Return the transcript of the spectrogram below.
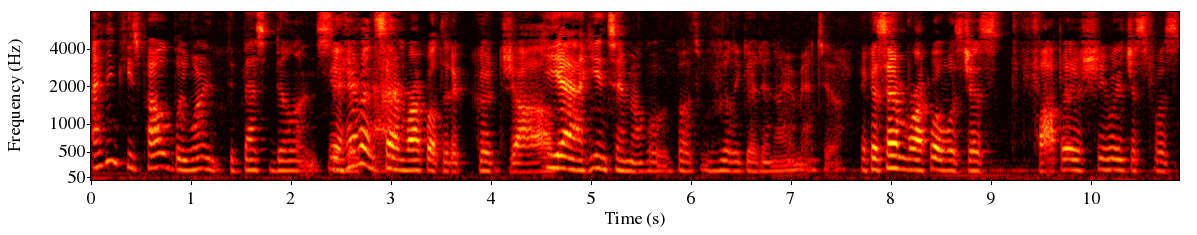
I think he's probably one of the best villains. Yeah, him and had. Sam Rockwell did a good job. Yeah, he and Sam Rockwell were both really good in Iron Man 2. because Sam Rockwell was just foppish. He was just was,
